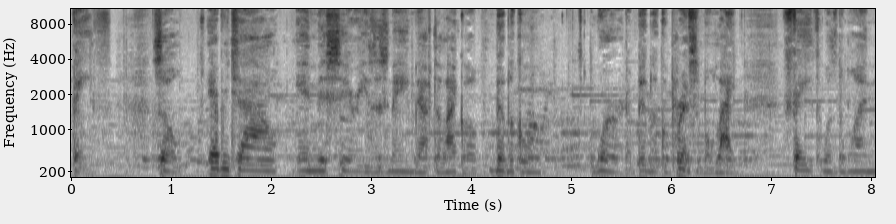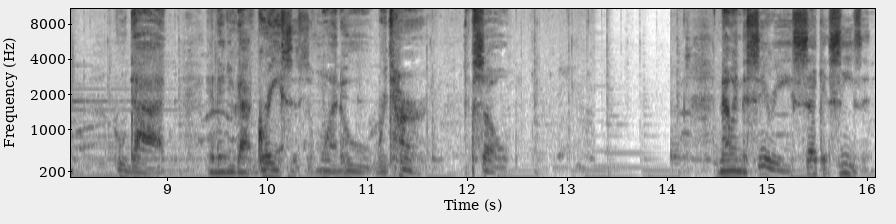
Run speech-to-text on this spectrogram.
Faith. So every child in this series is named after like a biblical word, a biblical principle. Like Faith was the one who died, and then you got Grace is the one who returned. So now in the series second season,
